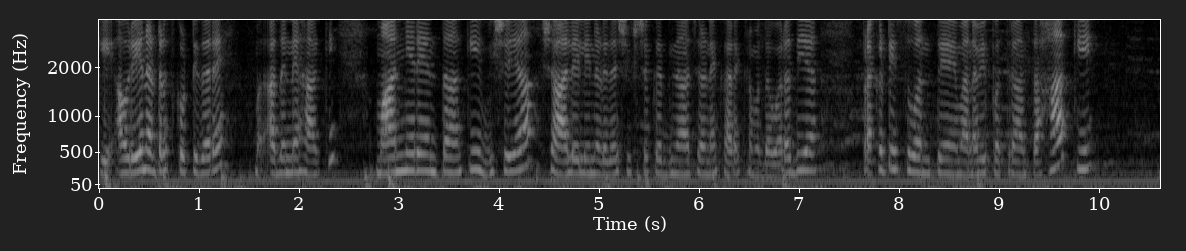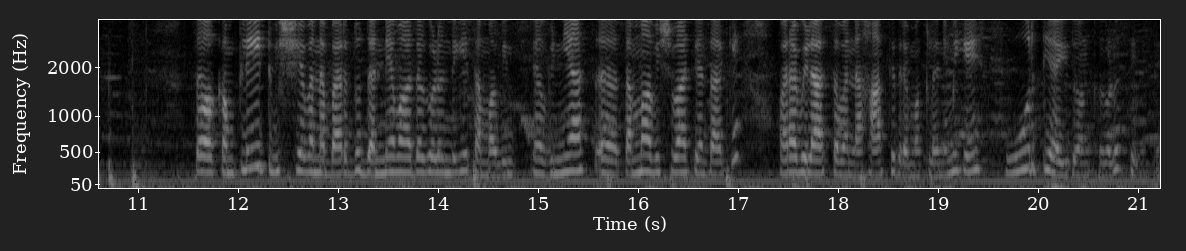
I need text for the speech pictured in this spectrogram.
ಗೆ ಅವ್ರೇನು ಅಡ್ರೆಸ್ ಕೊಟ್ಟಿದ್ದಾರೆ, ಅದನ್ನೇ ಹಾಕಿ, ಮಾನ್ಯರೇ ಅಂತ ಹಾಕಿ ವಿಷಯ, ಶಾಲೆಯಲ್ಲಿ ನಡೆದ ಶಿಕ್ಷಕ ದಿನಾಚರಣೆ ಕಾರ್ಯಕ್ರಮದ ವರದಿಯ ಪ್ರಕಟಿಸುವಂತೆ ಮನವಿ ಪತ್ರ ಅಂತ ಹಾಕಿ ಸೊ ಕಂಪ್ಲೀಟ್ ವಿಷಯವನ್ನು ಬರೆದು ಧನ್ಯವಾದಗಳೊಂದಿಗೆ ತಮ್ಮ ವಿನ್ ವಿನ್ಯಾಸ ತಮ್ಮ ವಿಶ್ವಾಸಿ ಅಂತ ಹಾಕಿ ಹೊರ ಹಾಕಿದರೆ ಹಾಕಿದ್ರೆ ಮಕ್ಕಳು ನಿಮಗೆ ಪೂರ್ತಿ ಐದು ಅಂಕಗಳು ಸಿಗುತ್ತೆ.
